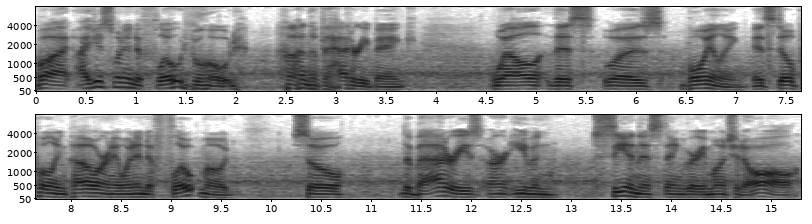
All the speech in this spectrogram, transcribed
But I just went into float mode on the battery bank. Well, this was boiling. It's still pulling power and it went into float mode. So the batteries aren't even seeing this thing very much at all.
